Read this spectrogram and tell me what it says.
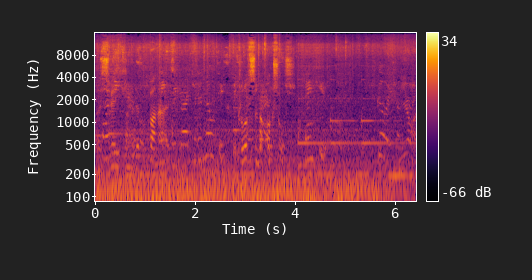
dan zweet je de pan uit. Klotsende oksels. Jongen.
